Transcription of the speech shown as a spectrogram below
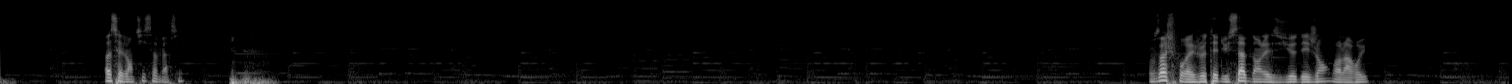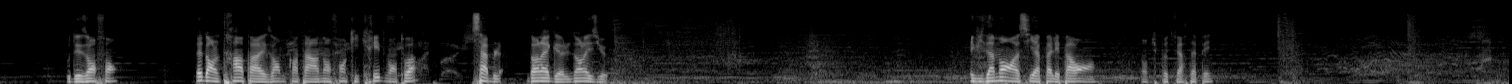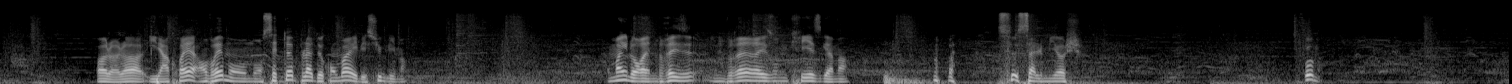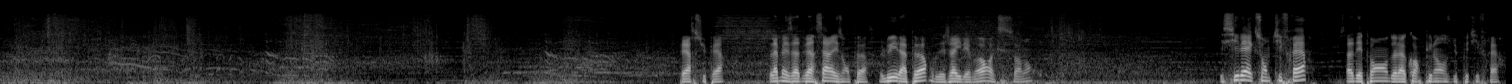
Ah, c'est gentil ça, merci. Comme ça, je pourrais jeter du sable dans les yeux des gens dans la rue. Ou des enfants. Sais, dans le train, par exemple, quand t'as un enfant qui crie devant toi, sable, dans la gueule, dans les yeux. Évidemment, hein, s'il n'y a pas les parents, hein, tu peux te faire taper. Oh là là, il est incroyable. En vrai, mon, setup là de combat, il est sublime. Hein. Il aura une vraie, une vraie raison de crier, ce gamin. ce sale mioche. Super, super. Là, mes adversaires, ils ont peur. Lui, il a peur. Déjà, il est mort, accessoirement. Et s'il est avec son petit frère, ça dépend de la corpulence du petit frère.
